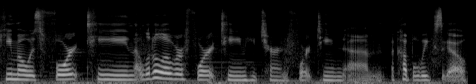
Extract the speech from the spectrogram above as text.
Kimo was 14, a little over 14. He turned 14 um, a couple weeks ago.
